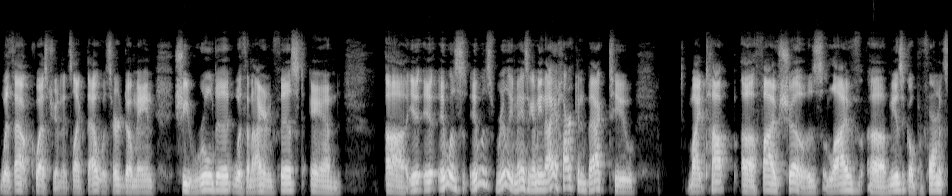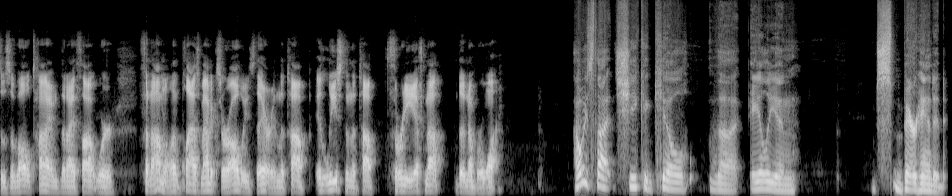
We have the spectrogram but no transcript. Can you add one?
without question. It's like that was her domain. She ruled it with an iron fist, and uh, it, it, was it was really amazing. I mean, I hearken back to my top uh, five shows, live uh, musical performances of all time that I thought were phenomenal, and Plasmatics are always there in the top, at least in the top three, if not the number one. I always thought she could kill the alien barehanded.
